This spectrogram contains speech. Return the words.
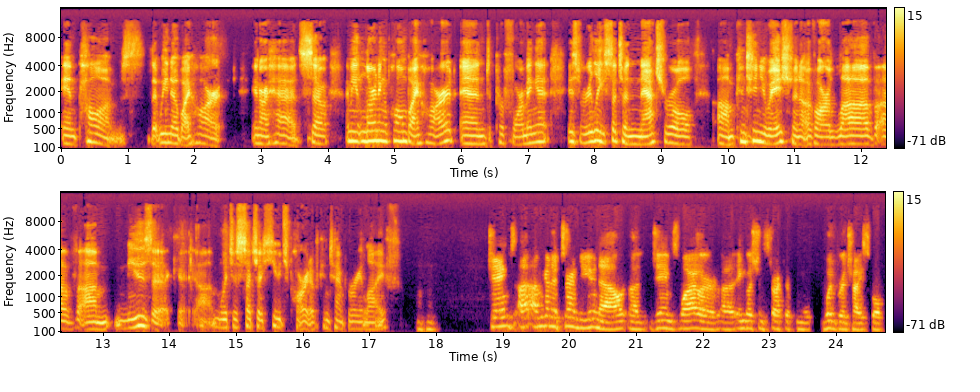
and poems that we know by heart in our heads. So, I mean, learning a poem by heart and performing it is really such a natural um, continuation of our love of um, music, um, which is such a huge part of contemporary life. Mm-hmm. James, I, am going to turn to you now. Uh, James Weiler, uh, English instructor from Woodbridge High School.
